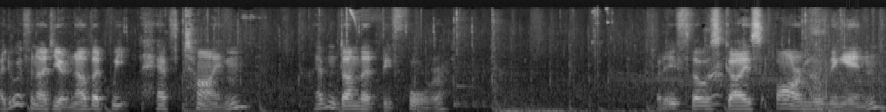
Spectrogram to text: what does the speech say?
I do have an idea. Now that we have time, I haven't done that before. But if those guys are moving in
